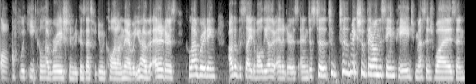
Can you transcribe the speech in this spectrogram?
off wiki collaboration because that's what you would call it on there. But you have editors collaborating out of the sight of all the other editors, and just to to, to make sure they're on the same page message wise, and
